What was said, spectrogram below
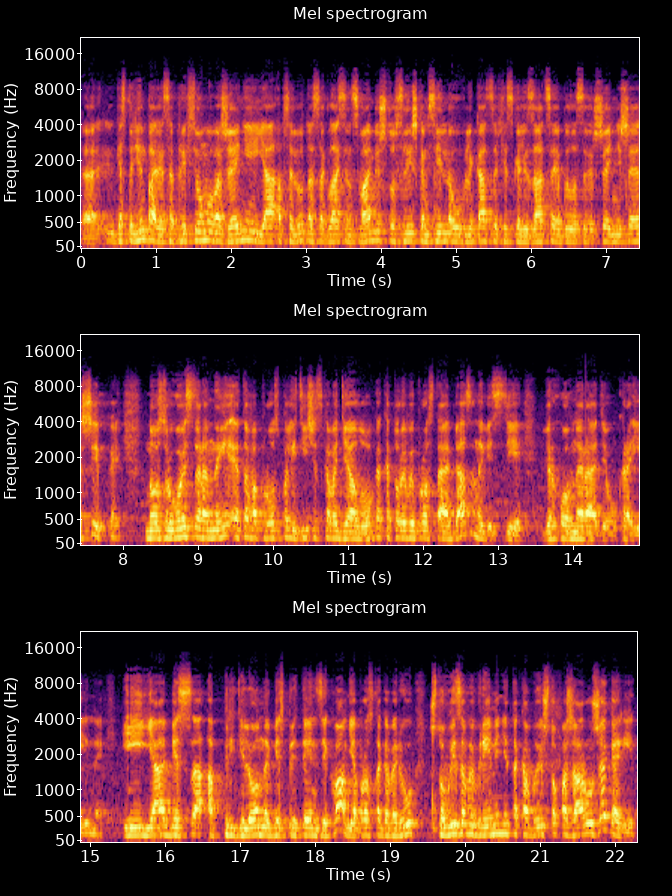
Э, Господин Палец, а при всем уважении я абсолютно согласен с вами, что слишком сильно увлекаться фискализацией было совершеннейшей ошибкой. Но с другой стороны, это вопрос политического диалога, который вы просто обязаны вести в Верховной Раде Украины. И я без определенно без претензий к вам, я просто говорю, что вызовы времени таковы, что пожар уже горит.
